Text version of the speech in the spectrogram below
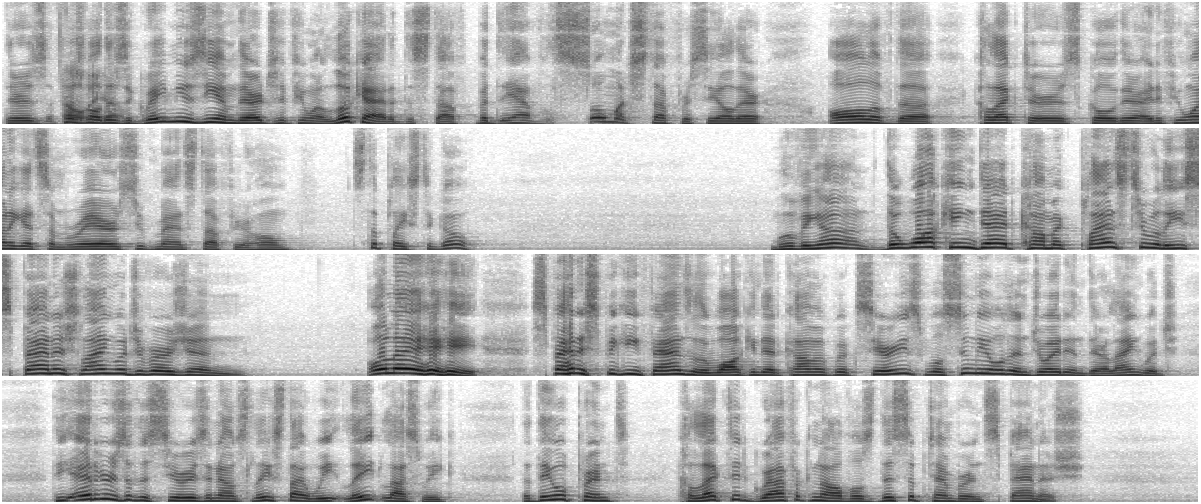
there's first Oh, of all, yeah. there's a great museum there just if you want to look at it, the stuff. But they have so much stuff for sale there. All of the collectors go there, and if you want to get some rare Superman stuff for your home, it's the place to go. Moving on, The Walking Dead comic plans to release Spanish language version. Ole! Spanish speaking fans of the Walking Dead comic book series will soon be able to enjoy it in their language. The editors of the series announced late, last week that they will print collected graphic novels this September in Spanish.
